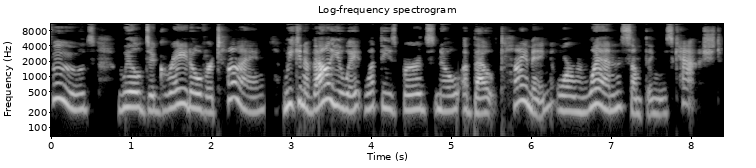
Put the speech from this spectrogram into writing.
foods will degrade over time, we can evaluate what these birds know about timing or when something was cached.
